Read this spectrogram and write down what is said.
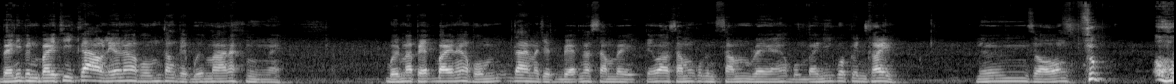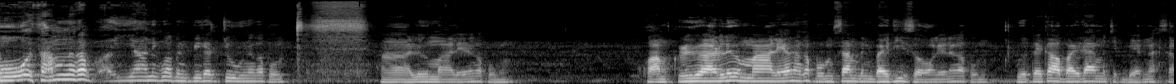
ใบนี้เป็นใบที่เก้าแล้วนะครับผมตั้งแต่เปิดมานะหนี่งไงเปิดมาแปดใบนะครับผมได้มาเจ็ดแบบนะซ้ำใบแต่ว่าซ้ำก็เป็นซ้ำแรนะครับผมใบนี้ก็เป็นใครหนึ่งสองชุบ โอ้โห ซ้ำนะครับไอ้ยานึกว่าเป็นปีกาจูนะครับผม อ่า เริ่มมาแล้วนะครับผม ความเกลือเริ่มมาแล้วนะครับ ผม ซ้ำเป็นใบที่สองแล้วนะครับ ผมเปิดไปเก้าใบได้มาเจ็ดแบบนะซ้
